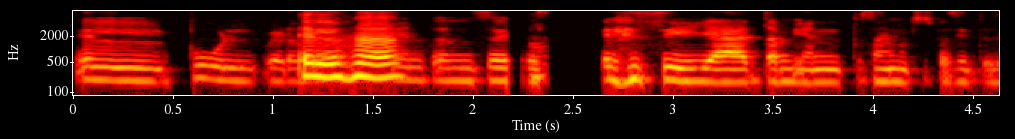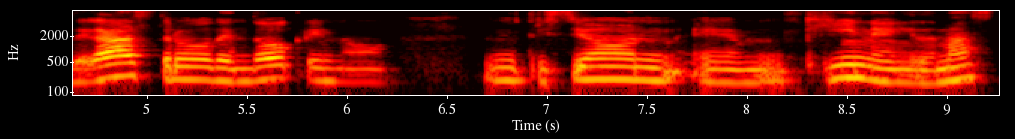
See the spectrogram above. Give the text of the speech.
el pool, ¿verdad? El, Entonces, sí, ya también pues hay muchos pacientes de gastro, de endocrino, nutrición, eh, gine y demás.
